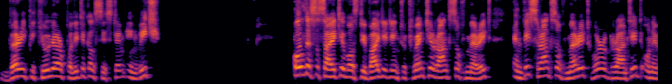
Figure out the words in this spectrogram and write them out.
very peculiar political system in which all the society was divided into 20 ranks of merit and these ranks of merit were granted on a,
